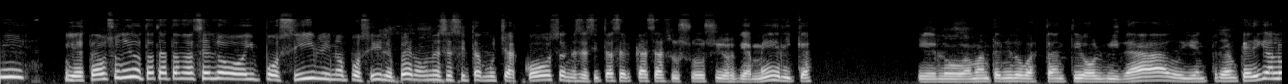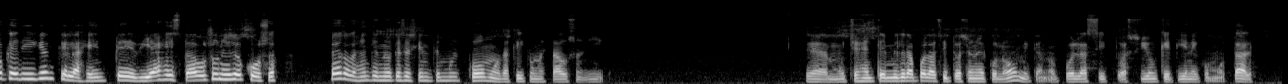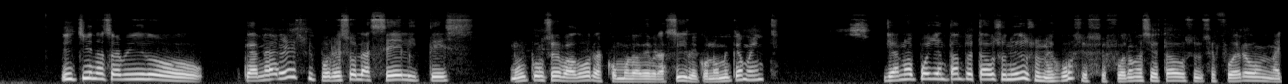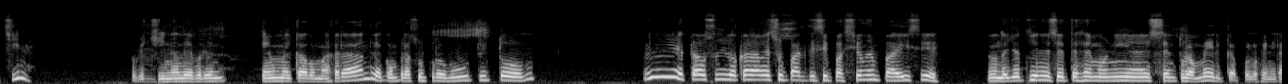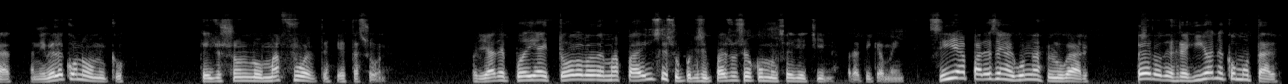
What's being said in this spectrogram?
Y Estados Unidos está tratando de hacer lo imposible y no posible, pero necesita muchas cosas, necesita acercarse a sus socios de América, que lo ha mantenido bastante olvidado y entre, aunque digan lo que digan, que la gente viaja a Estados Unidos, cosas, pero la gente no es que se siente muy cómoda aquí con Estados Unidos. O sea, mucha gente migra por la situación económica, no por la situación que tiene como tal. Y China ha sabido ganar eso y por eso las élites muy conservadoras como la de Brasil económicamente, ya no apoyan tanto a Estados Unidos sus negocios, se fueron hacia Estados se fueron a China. Porque China le es un mercado más grande, le compra su producto y todo. Estados Unidos cada vez su participación en países donde ellos tienen cierta hegemonía es Centroamérica por lo general, a nivel económico, que ellos son los más fuertes en esta zona. Pero ya después hay todos los demás países, su principal socio comercial es China, prácticamente. Sí aparece en algunos lugares, pero de regiones como tal,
